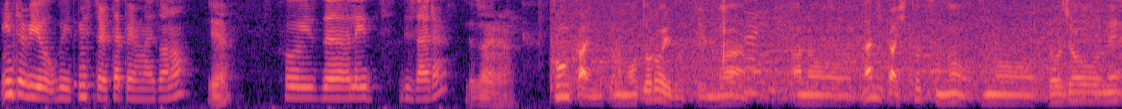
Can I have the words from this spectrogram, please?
interview with Mr. Tepe Maizono, Yeah, who is the lead designer. designer. 今回のこのモトロイドっていうのは、あの何か一つのその路上をね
